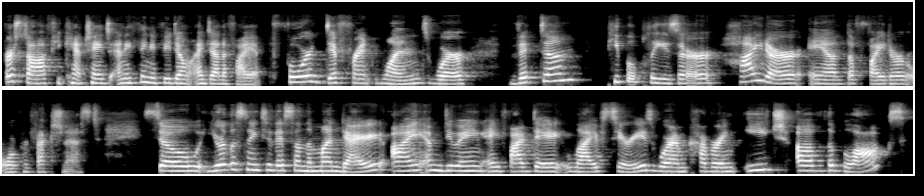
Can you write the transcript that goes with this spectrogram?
First off, you can't change anything if you don't identify it. Four different ones were victim, people pleaser, hider, and the fighter or perfectionist. So you're listening to this on the Monday. I am doing a five day live series where I'm covering each of the blocks.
